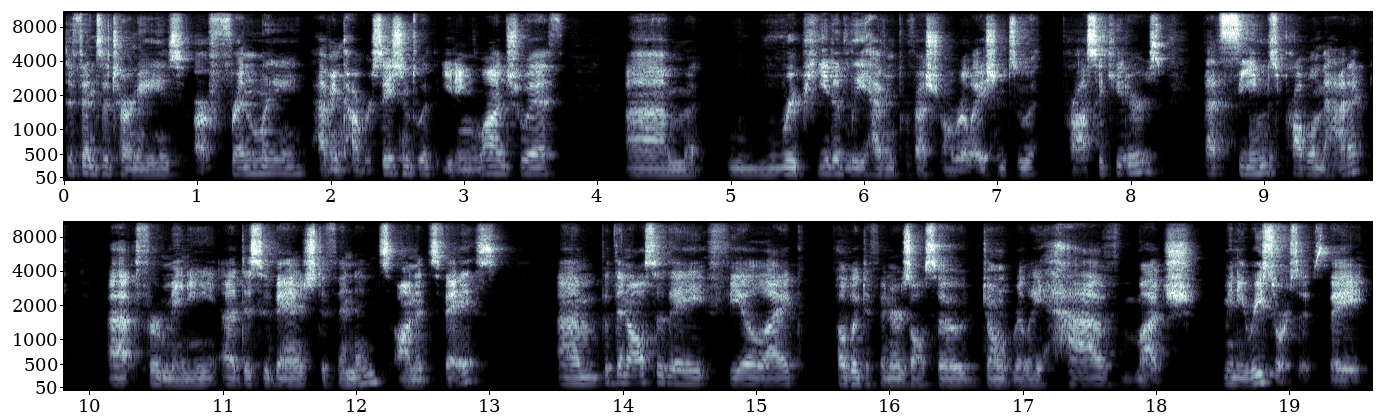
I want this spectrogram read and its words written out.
defense attorneys are friendly, having conversations with, eating lunch with, um, repeatedly having professional relations with prosecutors. That seems problematic uh, for many uh, disadvantaged defendants on its face. Um, but then also, they feel like public defenders also don't really have much many resources. They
